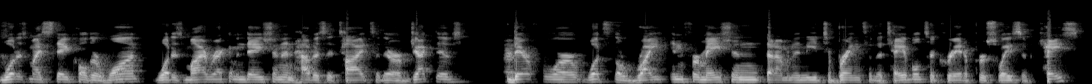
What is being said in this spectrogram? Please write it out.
what does my stakeholder want? What is my recommendation? And how does it tie to their objectives? Therefore, what's the right information that I'm going to need to bring to the table to create a persuasive case?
